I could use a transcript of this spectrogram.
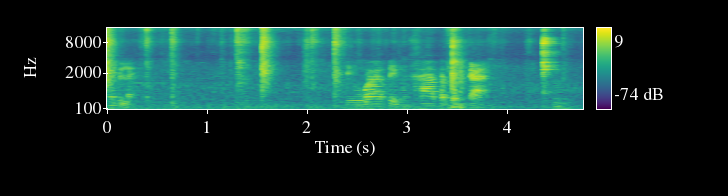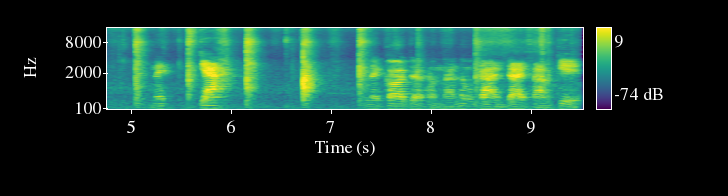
ไม่เป็นไรถือว่าเป็นค่าประสบการณ์นะจ๊ะแล้วก็จะทำนั้นทำการจ่ายสามเกต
